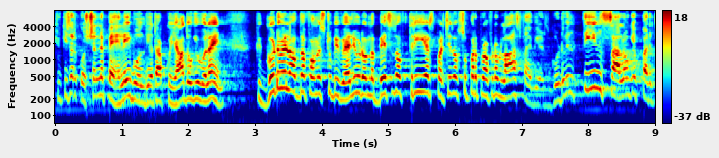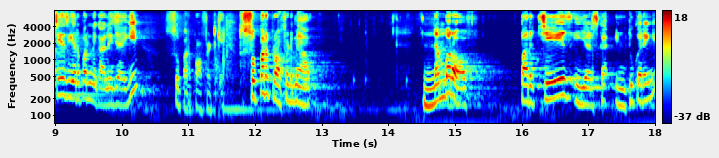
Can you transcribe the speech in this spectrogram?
क्योंकि सर क्वेश्चन ने पहले ही बोल दिया था, आपको याद होगी वो लाइन कि goodwill of the firm is to be valued on the basis of three years purchase of super profit of last five years goodwill तीन सालों के परचेज ईयर पर निकाली जाएगी सुपर प्रॉफिट के। तो सुपर प्रॉफिट में आप नंबर ऑफ़ परचेज ईयर्स का इंटू करेंगे।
